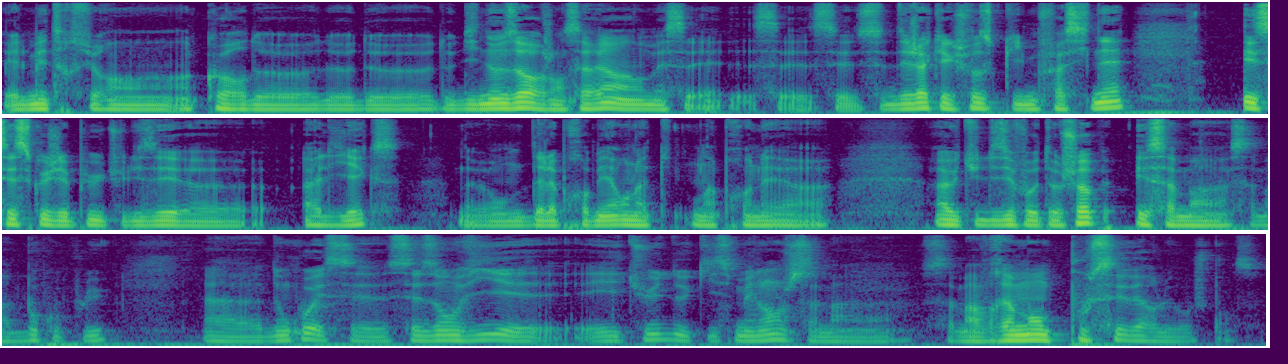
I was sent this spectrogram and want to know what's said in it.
et, le mettre sur un, corps de, dinosaure, j'en sais rien, hein, mais c'est déjà quelque chose qui me fascinait et c'est ce que j'ai pu utiliser à l'IEX. Dès la première, on, on apprenait à, à utiliser Photoshop et ça m'a beaucoup plu. Euh, donc ouais, ces, envies et, études qui se mélangent, ça m'a vraiment poussé vers le haut, je pense.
